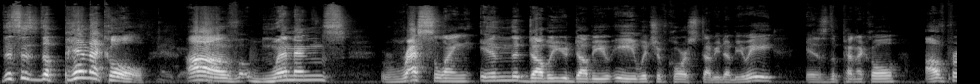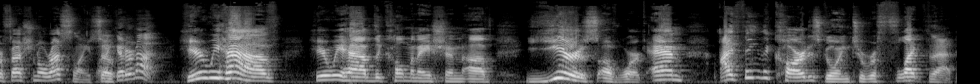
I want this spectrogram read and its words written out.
This is the pinnacle of women's wrestling in the WWE, which of course WWE is the pinnacle of professional wrestling. So like it or not. here we have here we have the culmination of years of work and i think the card is going to reflect that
